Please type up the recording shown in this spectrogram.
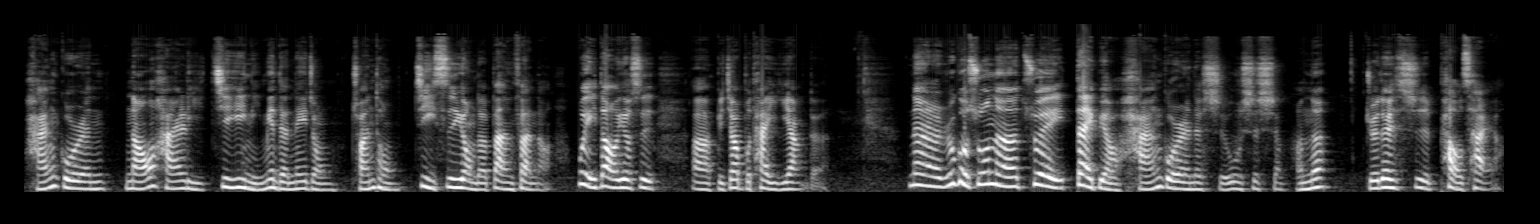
韩国人脑海里记忆里面的那种传统祭祀用的拌饭呢，味道又是啊比较不太一样的。那如果说呢，最代表韩国人的食物是什么呢？绝对是泡菜啊！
